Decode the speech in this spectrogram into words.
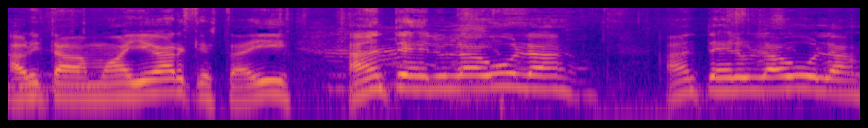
Ahorita vamos a llegar que está ahí. Antes el Ula Ula, antes el Ula Ula,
